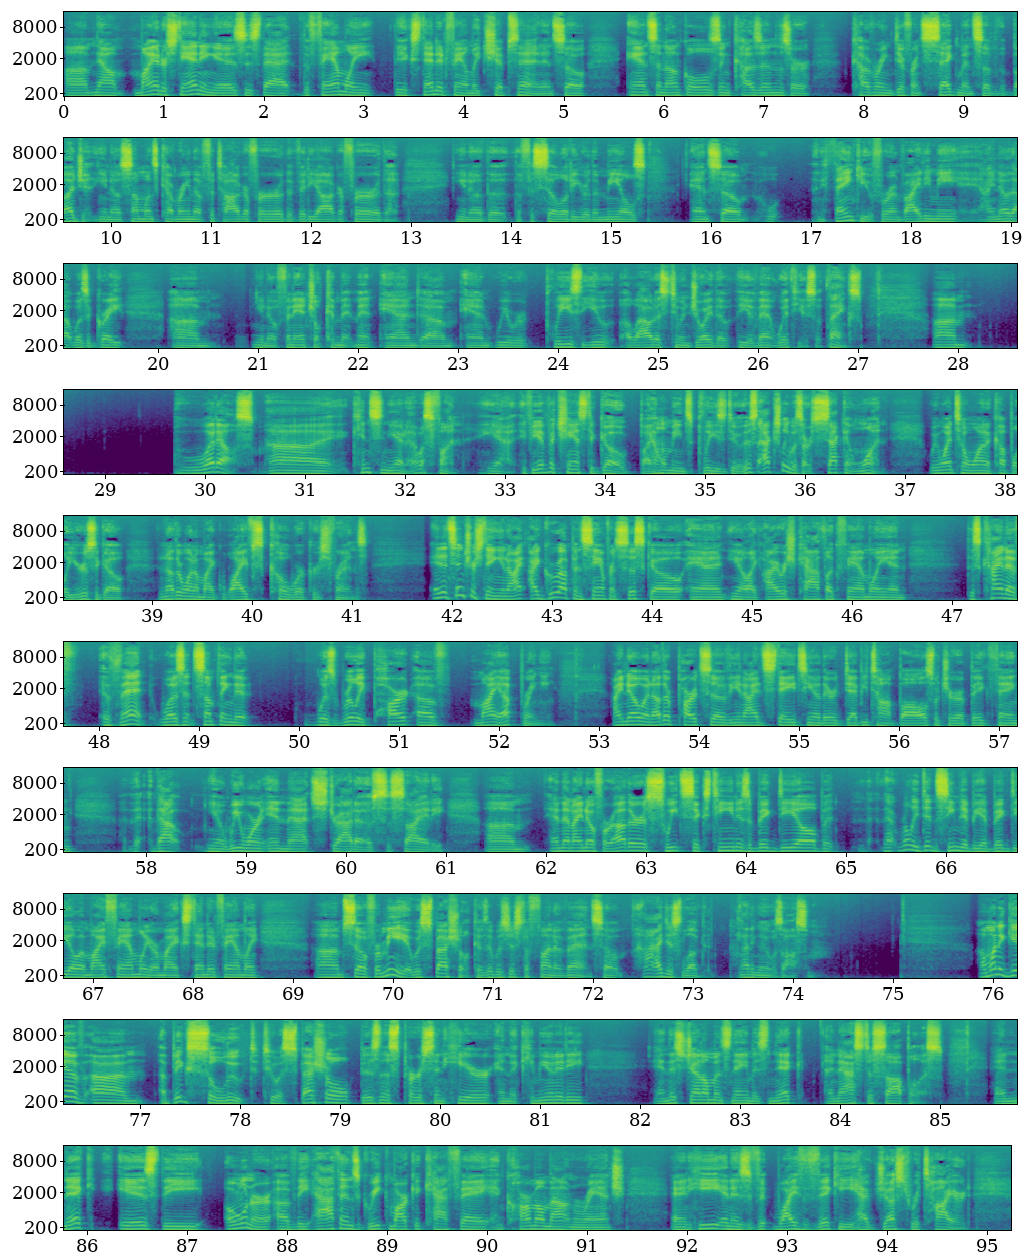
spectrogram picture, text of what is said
Um, now, my understanding is is that the family, the extended family, chips in, and so aunts and uncles and cousins are covering different segments of the budget. You know, someone's covering the photographer, or the videographer, or the, you know, the the facility or the meals. And so, thank you for inviting me. I know that was a great, um, you know, financial commitment, and um, and we were pleased that you allowed us to enjoy the the event with you. So thanks. Um, what else? Uh, that was fun. Yeah, if you have a chance to go, by all means, please do. This actually was our second one. We went to one a couple of years ago. Another one of my wife's coworkers' friends and it's interesting, you know, I, I grew up in San Francisco and, you know, like Irish Catholic family. And this kind of event wasn't something that was really part of my upbringing. I know in other parts of the United States, you know, there are debutante balls, which are a big thing. That, you know, we weren't in that strata of society. Um, and then I know for others, Sweet 16 is a big deal, but that really didn't seem to be a big deal in my family or my extended family. Um, so for me, it was special because it was just a fun event. So I just loved it. I think it was awesome. I want to give um, a big salute to a special business person here in the community. And this gentleman's name is Nick Anastasopoulos. And Nick is the owner of the Athens Greek Market Cafe and Carmel Mountain Ranch, and he and his wife Vicky have just retired.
